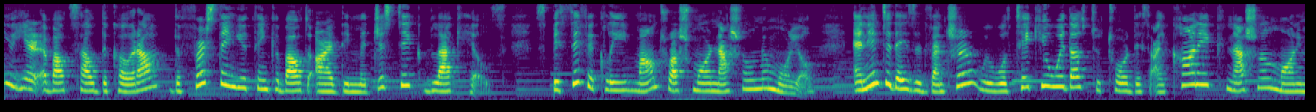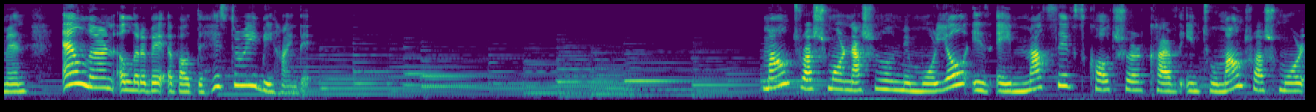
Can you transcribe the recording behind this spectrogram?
you hear about South Dakota, the first thing you think about are the majestic Black Hills, specifically Mount Rushmore National Memorial. And in today's adventure, we will take you with us to tour this iconic national monument and learn a little bit about the history behind it. Mount Rushmore National Memorial is a massive sculpture carved into Mount Rushmore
